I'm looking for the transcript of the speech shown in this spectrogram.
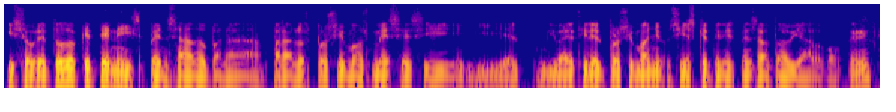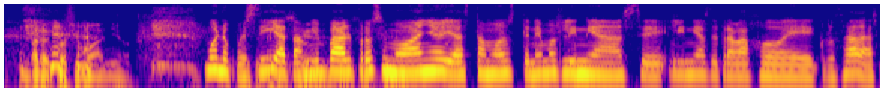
Y sobre todo qué tenéis pensado para, para los próximos meses y, el, iba a decir el próximo año, si es que tenéis pensado todavía algo ¿eh? para el próximo año. bueno, pues sí, ya también para el próximo año ya estamos tenemos líneas eh, líneas de trabajo eh, cruzadas.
